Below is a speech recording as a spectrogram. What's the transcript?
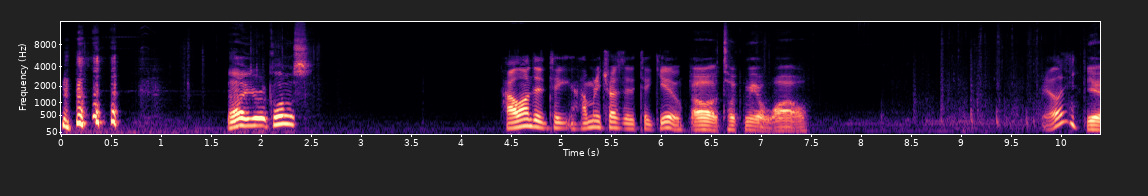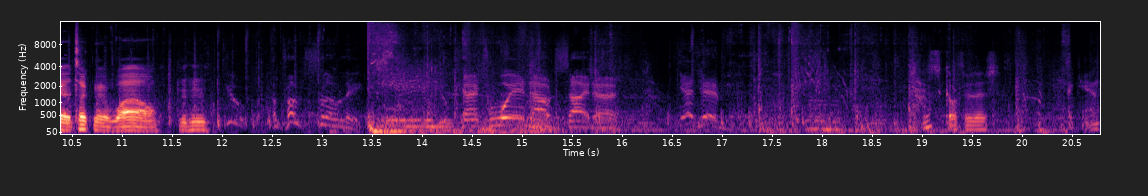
No, you were close. How long did it take? How many tries did it take you? Oh, it took me a while. Really? Yeah, it took me a while. Mm -hmm. Approach slowly. You can't win, outsider. Get him. Let's go through this. I can.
